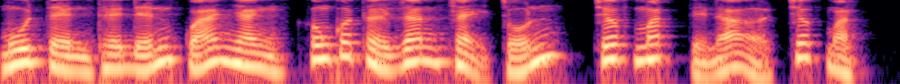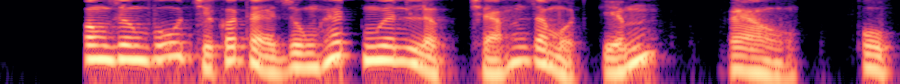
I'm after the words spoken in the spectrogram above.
Mũi tên thế đến quá nhanh, không có thời gian chạy trốn, chớp mắt thì đã ở trước mặt. Phong Dương Vũ chỉ có thể dùng hết nguyên lực chém ra một kiếm, vèo, phục.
